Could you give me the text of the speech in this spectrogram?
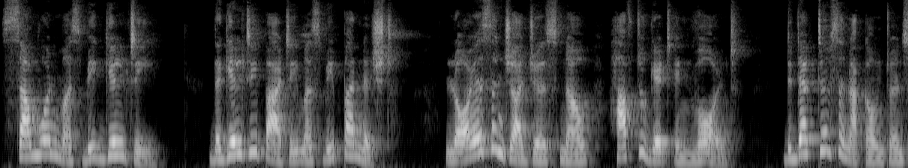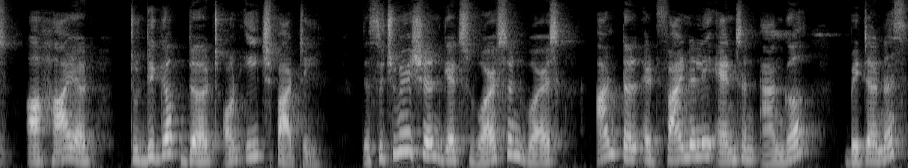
Someone must be guilty. The guilty party must be punished. Lawyers and judges now have to get involved. Detectives and accountants are hired to dig up dirt on each party. The situation gets worse and worse until it finally ends in anger, bitterness,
